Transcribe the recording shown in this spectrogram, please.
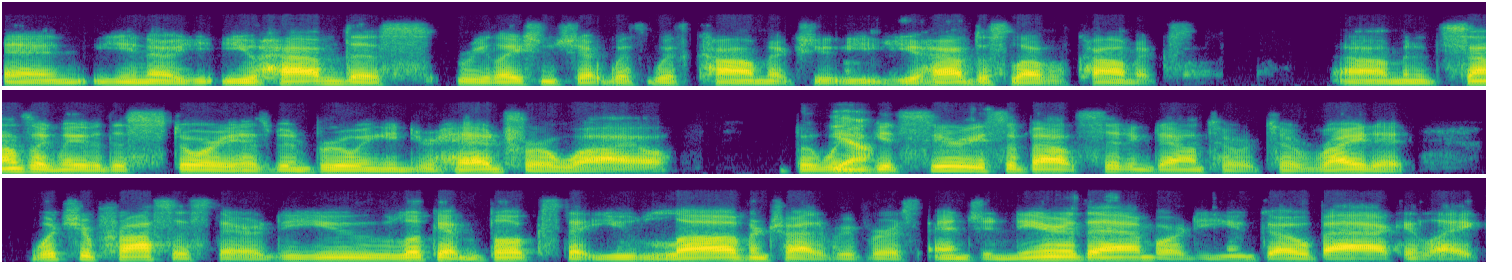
And you know, you, you have this relationship with with comics. You you have this love of comics, um, and it sounds like maybe this story has been brewing in your head for a while but when yeah. you get serious about sitting down to to write it, what's your process there? Do you look at books that you love and try to reverse engineer them, or do you go back and like,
